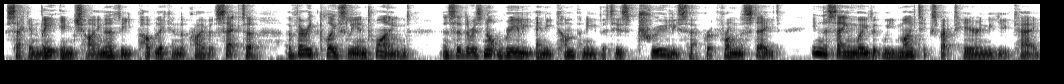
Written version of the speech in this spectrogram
Secondly, in China, the public and the private sector are very closely entwined, and so there is not really any company that is truly separate from the state in the same way that we might expect here in the UK.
